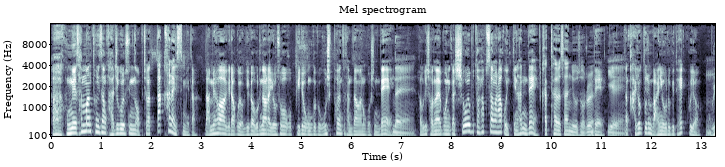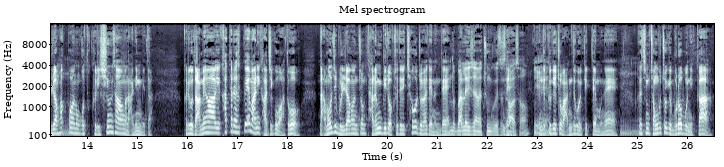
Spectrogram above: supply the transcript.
아, 국내에 3만 톤 이상 가지고 올 수 있는 업체가 딱 하나 있습니다. 남해화학이라고 여기가 우리나라 요소 비료 공급의 50% 담당하는 곳인데 네. 여기 전화해 보니까 10월부터 협상을 하고 있긴 한데 카타르산 요소를 네. 예. 일단 가격도 좀 많이 오르기도 했고요. 음. 물량 확보하는 것도 그리 쉬운 상황은 아닙니다. 그리고 남해화학이 카타르에서 꽤 많이 가지고 와도 나머지 물량은 좀 다른 비료 업체들이 채워줘야 되는데 말레이시아나 중국에서 네. 사와서. 예. 근데 그게 좀 안 되고 있기 때문에 음. 그래서 지금 정부 쪽에 물어보니까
